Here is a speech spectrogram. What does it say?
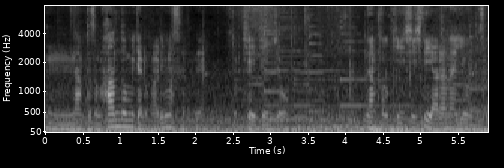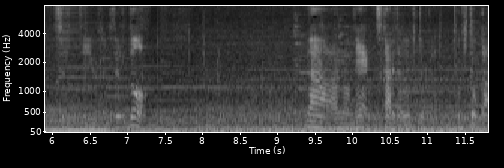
うんなんかその反動みたいなのがありますからね。その経験上。なんかを禁止してやらないようにするっていう風にするとなあのね疲れた時とか時とか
